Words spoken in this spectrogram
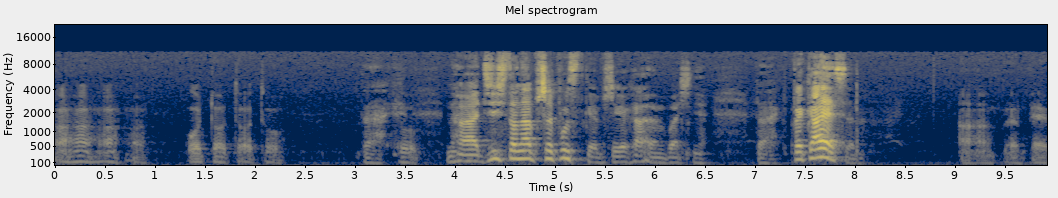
Aha, aha. O to, to, to. Tak. to. No a dziś to na przepustkę przyjechałem właśnie. Tak, PKS-em. A, P, P,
